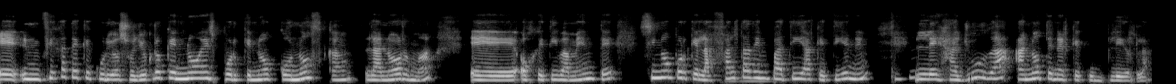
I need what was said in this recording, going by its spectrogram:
Eh, fíjate qué curioso, yo creo que no es porque no conozcan la norma objetivamente, sino porque la falta de empatía que tienen les ayuda a no tener que cumplirla.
